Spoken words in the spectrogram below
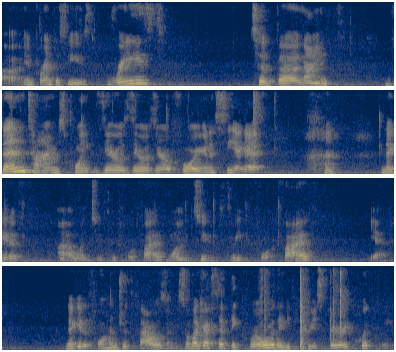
uh, in parentheses, raised to the ninth, then times 0.0004, you're going to see I get negative Uh, 1, 2, 3, 4, 5. 1, 2, 3, 4, 5. Yeah. Negative 400,000. So like I said, they grow or they decrease very quickly.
